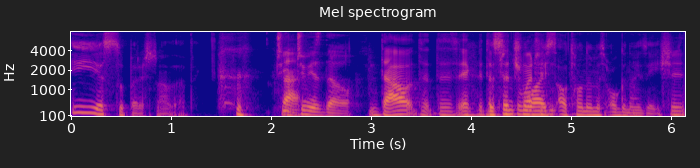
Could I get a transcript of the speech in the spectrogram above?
i jest super jeszcze na dodatek. Czyli Tak. czym jest DAO? DAO to, to jest jakby to Decentralized Autonomous Organization.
